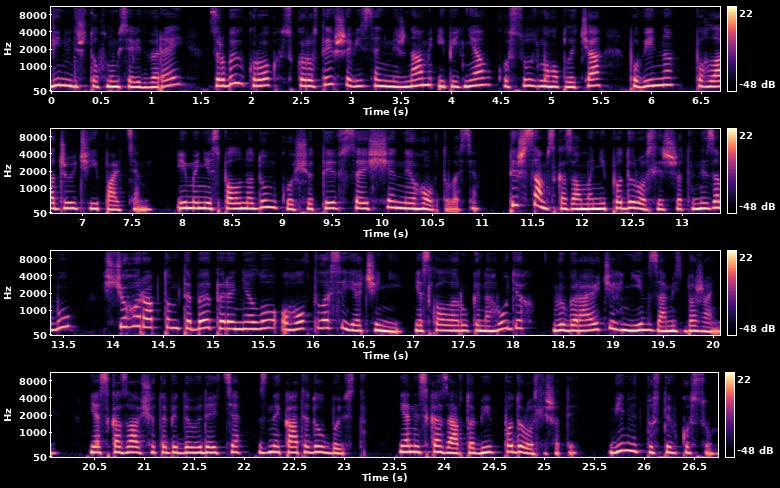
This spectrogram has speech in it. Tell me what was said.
Він відштовхнувся від дверей, зробив крок, скоростивши відстань між нами і підняв косу з мого плеча, повільно погладжуючи її пальцями. І мені спало на думку, що ти все ще не оговталася. Ти ж сам сказав мені подорослішати, не забув? З чого раптом тебе перейняло, оговталася я чи ні? Я склала руки на грудях, вибираючи гнів замість бажання. Я сказав, що тобі доведеться зникати до вбивств. Я не сказав тобі подорослішати. Він відпустив косу.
